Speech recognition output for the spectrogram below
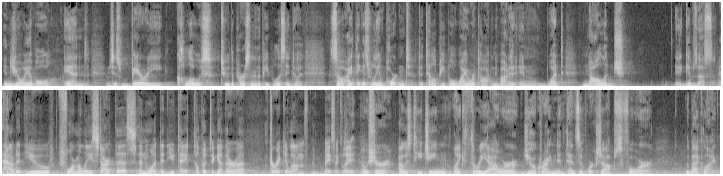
enjoyable and just very close to the person and the people listening to it. So I think it's really important to tell people why we're talking about it and what knowledge it gives us. How did you formally start this, and what did you take to put together a curriculum, basically? Oh, sure. I was teaching like three hour joke writing intensive workshops for the back line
